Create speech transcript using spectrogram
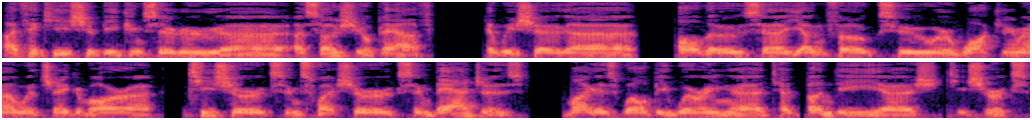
I think he should be considered uh, a sociopath, and we should. Uh, all those uh, young folks who are walking around with Che Guevara T-shirts and sweatshirts and badges might as well be wearing uh, Ted Bundy uh, T-shirts.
